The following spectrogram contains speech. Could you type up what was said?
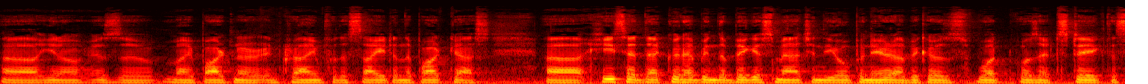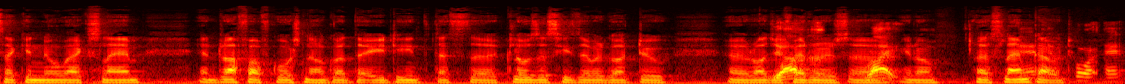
uh, you know is uh, my partner in crime for the site and the podcast, uh, he said that could have been the biggest match in the Open era because what was at stake, the second Novak Slam, and Rafa, of course, now got the 18th. That's the closest he's ever got to uh, Roger yeah, Federer's, uh, right. you know, uh, slam and count. Course, and,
